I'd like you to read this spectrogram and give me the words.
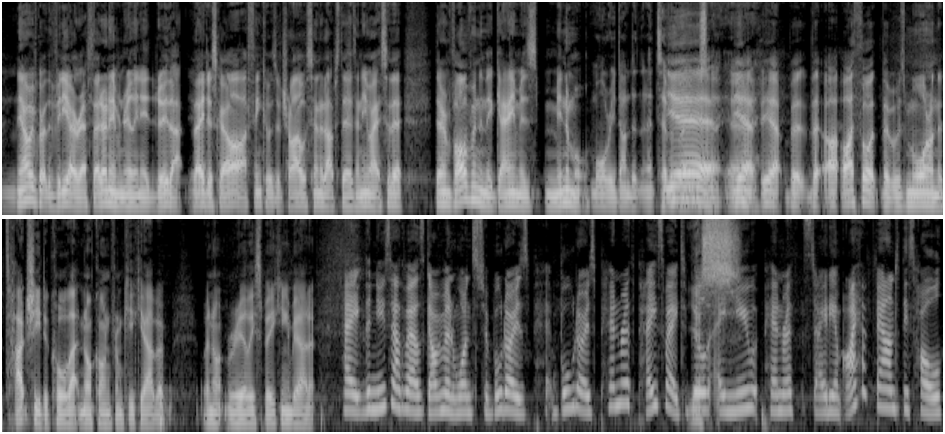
Mm. Now we've got the video ref. They don't even really need to do that. They just go, oh, I think it was a try. We'll send it upstairs anyway. So that their involvement in the game is minimal. more redundant than it's ever been, Yeah, isn't it? yeah, yeah. But the, I, I thought that it was more on the touchy to call that knock on from Kikau, but we're not really speaking about it. Hey, the New South Wales government wants to bulldoze bulldoze Penrith Paceway to build Yes. a new Penrith stadium. I have found this whole,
